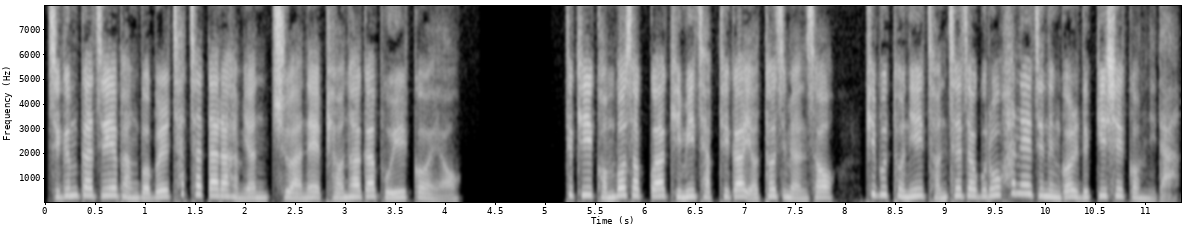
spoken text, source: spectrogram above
지금까지의 방법을 차차 따라하면 주 안에 변화가 보일 거예요. 특히 검버섯과 기미 잡티가 옅어지면서 피부톤이 전체적으로 환해지는 걸 느끼실 겁니다.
